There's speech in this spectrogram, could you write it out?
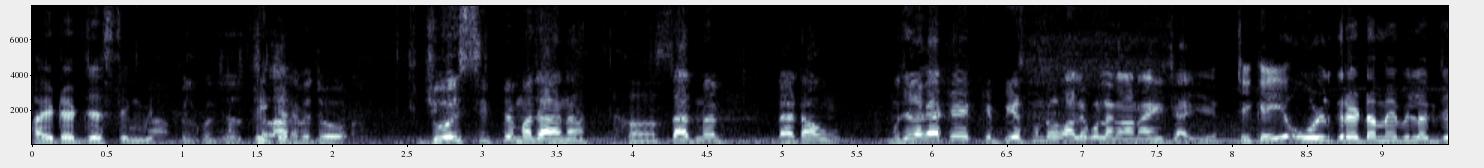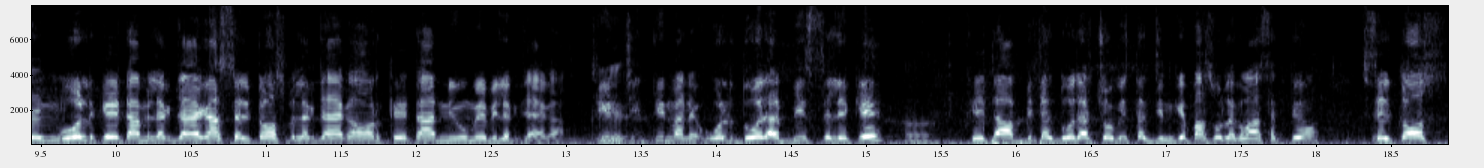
हाइट एडजस्टिंग भी। हाँ बिल्कुल जो। चलाने में जो जो इस सीट पे मज़ा है ना हाँ। शायद मैं बैठा हूँ मुझे लगा कि, कि बीएस मंडल वाले को लगाना ही चाहिए। ठीक है ये ओल्ड क्रेटा में भी लग जाएगी। ओल्ड क्रेटा में लग जाएगा सेल्टोस में लग जाएगा और क्रेटा न्यू में भी लग जाएगा। तीन तीन महीने ओल्ड 2020 से लेके हाँ। क्रेटा अभी तक 2024 तक जिनके पास वो लगवा सकते हो सेल्टोस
